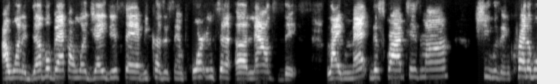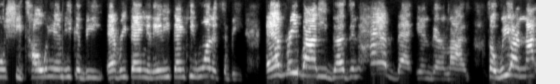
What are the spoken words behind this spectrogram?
I want to double back on what Jay just said because it's important to announce this. Like Matt described his mom, she was incredible. She told him he could be everything and anything he wanted to be. Everybody doesn't have that in their lives. So we are not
